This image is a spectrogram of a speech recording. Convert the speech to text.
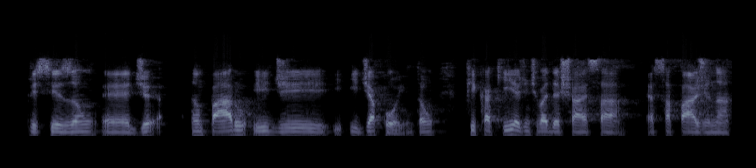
precisam eh, de amparo e de, e de apoio. Então, fica aqui, a gente vai deixar essa, essa página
